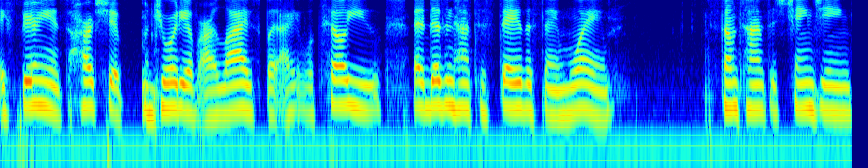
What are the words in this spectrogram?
experienced hardship majority of our lives but i will tell you that it doesn't have to stay the same way sometimes it's changing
